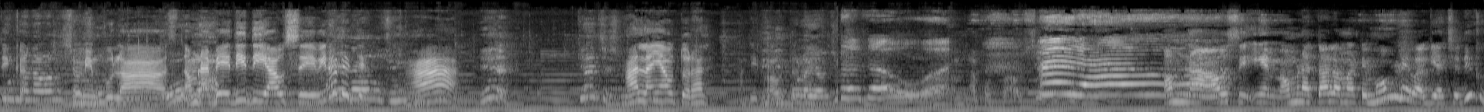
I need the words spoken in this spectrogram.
હાલ સ્વિમિંગ પુલ હા હમણાં બે. દીદી આવશે વિરદિત્ય હા. હે? હાલ અહીંયા આવતો હાલ. દીકરો. હમણાં પપ્પા આવશે એમ. હમણાં તાલા માટે મોમ લેવા ગયા છે દીકુ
